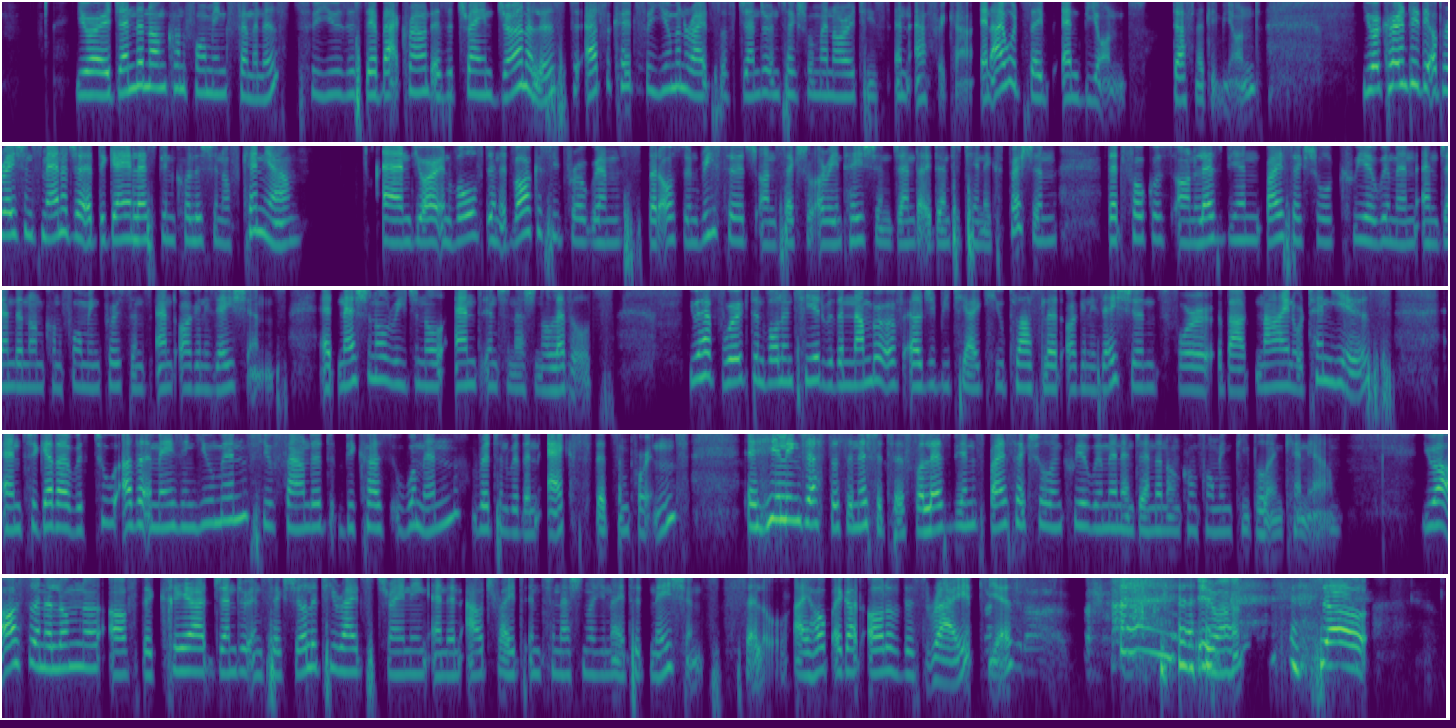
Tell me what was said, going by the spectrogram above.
You are a gender non-conforming feminist who uses their background as a trained journalist to advocate for human rights of gender and sexual minorities in Africa. And I would say, and beyond, definitely beyond. You are currently the operations manager at the Gay and Lesbian Coalition of Kenya, and you are involved in advocacy programs, but also in research on sexual orientation, gender identity, and expression that focus on lesbian, bisexual, queer women, and gender non-conforming persons and organizations at national, regional, and international levels. You have worked and volunteered with a number of LGBTIQ plus led organizations for about nine or 10 years. And together with two other amazing humans, you founded Because Women, written with an X, that's important, a healing justice initiative for lesbians, bisexual and queer women and gender non-conforming people in Kenya. You are also an alumna of the CREA Gender and Sexuality Rights Training and an Outright International United Nations Fellow. I hope I got all of this right. yes. Iman. So,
